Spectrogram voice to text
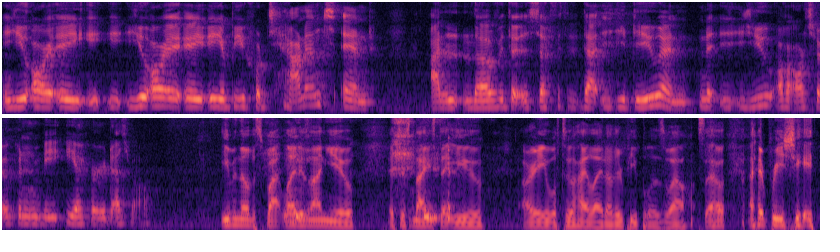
you are a you are a, a beautiful talent and I love the stuff that you do and you are also going to be heard as well. Even though the spotlight is on you, it's just nice that you are able to highlight other people as well. So I appreciate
